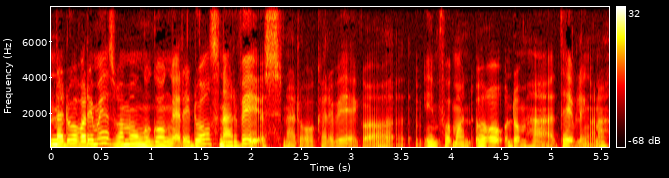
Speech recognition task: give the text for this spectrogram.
När du har varit med så här många gånger, är du alls nervös när du åker iväg och inför man, och de här tävlingarna?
